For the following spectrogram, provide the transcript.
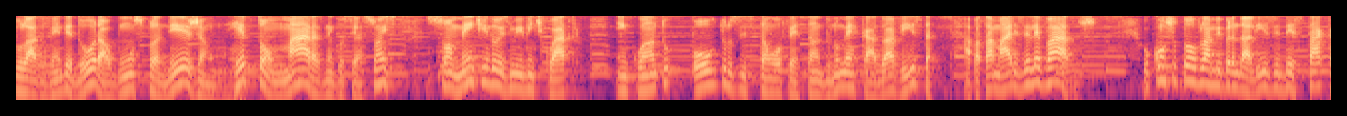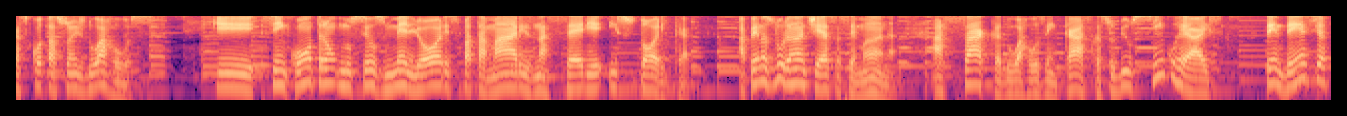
Do lado vendedor, alguns planejam retomar as negociações somente em 2024, enquanto outros estão ofertando no mercado à vista a patamares elevados. O consultor Vlamir Brandalize destaca as cotações do arroz, que se encontram nos seus melhores patamares na série histórica. Apenas durante essa semana, a saca do arroz em casca subiu R$ 5,00 Tendência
